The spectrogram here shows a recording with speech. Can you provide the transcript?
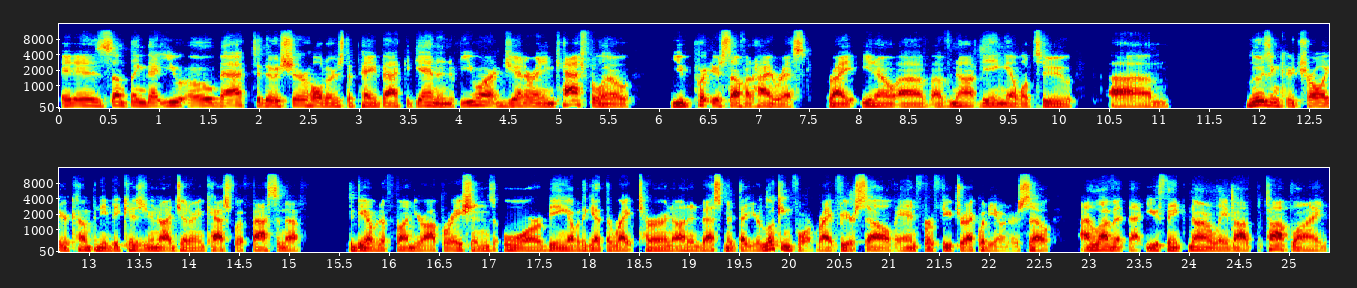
it is something that you owe back to those shareholders to pay back again. And if you aren't generating cash flow, you put yourself at high risk, right? You know, of of not being able to um, losing control of your company because you're not generating cash flow fast enough to be able to fund your operations or being able to get the right turn on investment that you're looking for, right, for yourself and for future equity owners. So I love it that you think not only about the top line,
